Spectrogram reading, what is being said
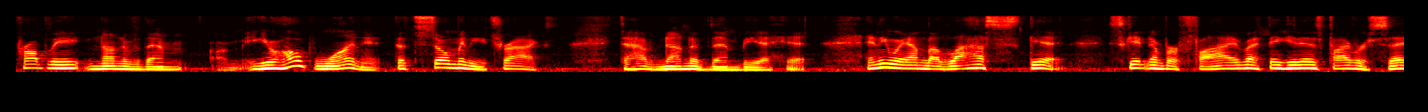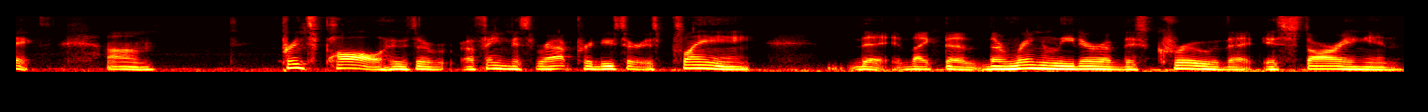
Probably none of them. Um, you hope one it. That's so many tracks to have none of them be a hit. Anyway, on the last skit, skit number five, I think it is five or six. Um, Prince Paul, who's a, a famous rap producer, is playing the like the the ringleader of this crew that is starring in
